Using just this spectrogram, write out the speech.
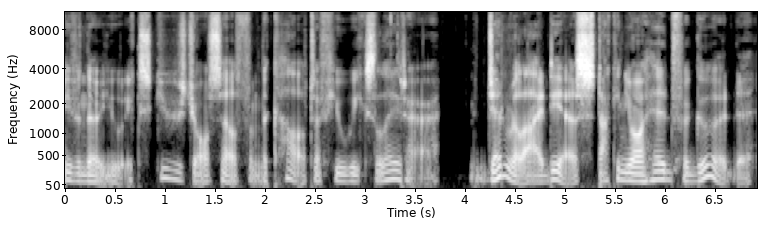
even though you excused yourself from the cult a few weeks later, the general idea stuck in your head for good,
